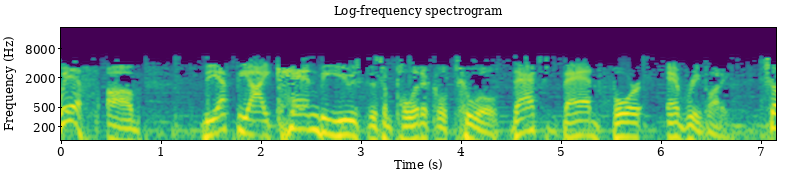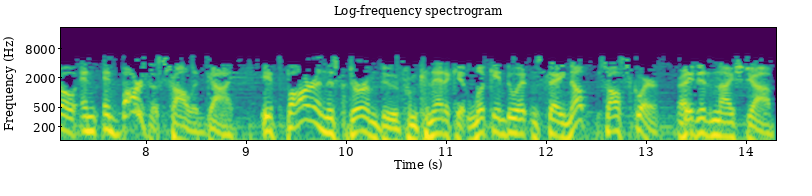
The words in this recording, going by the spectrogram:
whiff of the FBI can be used as a political tool, that's bad for everybody. So, and and Barr's a solid guy. If Barr and this Durham dude from Connecticut look into it and say, "Nope, it's all square. They did a nice job,"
